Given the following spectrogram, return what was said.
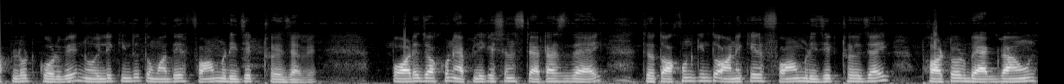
আপলোড করবে, নইলে কিন্তু তোমাদের ফর্ম রিজেক্ট হয়ে যাবে। পরে যখন অ্যাপ্লিকেশন স্ট্যাটাস দেয়, তো তখন কিন্তু অনেকের ফর্ম রিজেক্ট হয়ে যায়। ফটোর ব্যাকগ্রাউন্ড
